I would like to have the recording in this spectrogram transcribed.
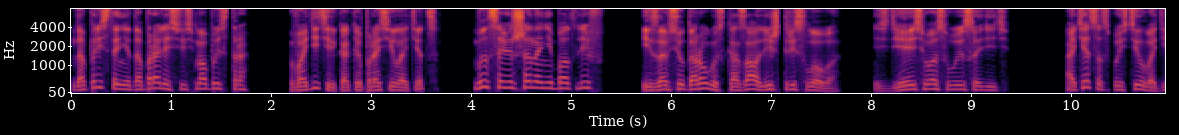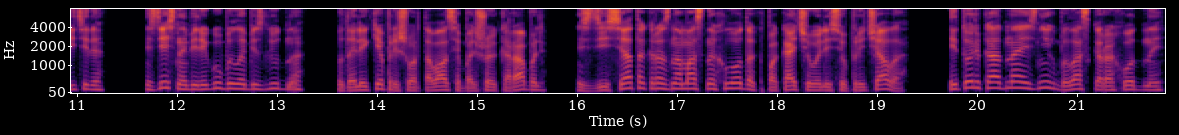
До пристани добрались весьма быстро. Водитель, как и просил отец, был совершенно не болтлив и за всю дорогу сказал лишь три слова. «Здесь вас высадить». Отец отпустил водителя. Здесь на берегу было безлюдно. Вдалеке пришвартовался большой корабль. С десяток разномастных лодок покачивались у причала. И только одна из них была скороходной.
